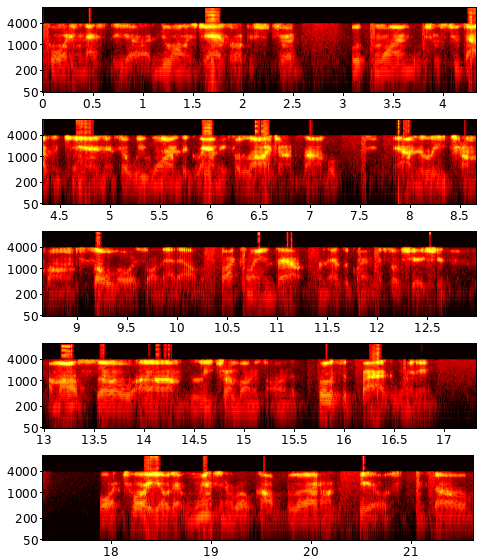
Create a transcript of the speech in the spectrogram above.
recording. That's the uh, New Orleans Jazz Orchestra, Book One, which was 2010, and so we won the Grammy for Large Ensemble. And I'm the lead trombone soloist on that album, so I claim that one as a Grammy Association. I'm also um, the lead trombonist on the Pulitzer Prize winning oratorio that Wynton wrote called Blood on the Fields, and so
